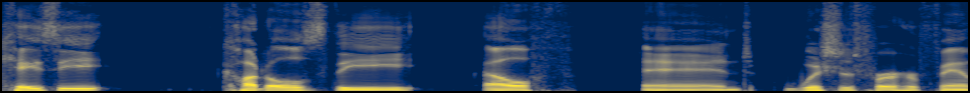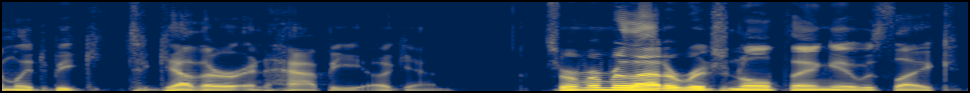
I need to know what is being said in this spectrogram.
Casey cuddles the elf and wishes for her family to be together and happy again. So remember that original thing? It was like,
